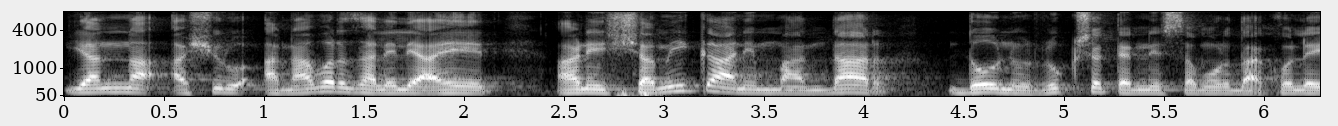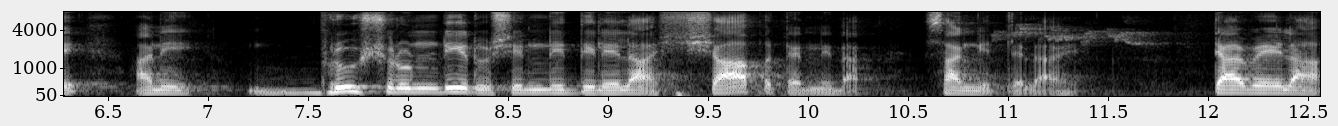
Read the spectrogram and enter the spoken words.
यांना अश्रू अनावर झालेले आहेत आणि शमिका आणि मांदार दोन वृक्ष त्यांनी समोर दाखवले आणि भ्रुशृंडी ऋषींनी दिलेला शाप त्यांनी दा सांगितलेला आहे. त्यावेळेला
